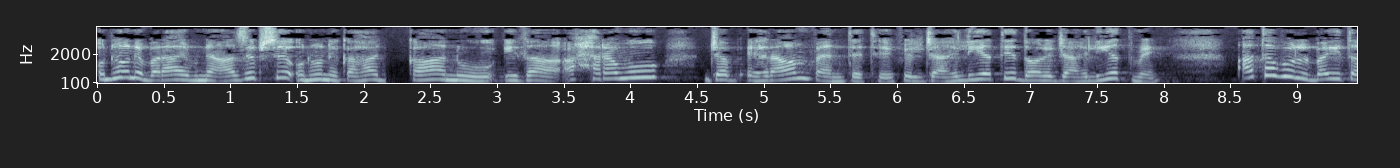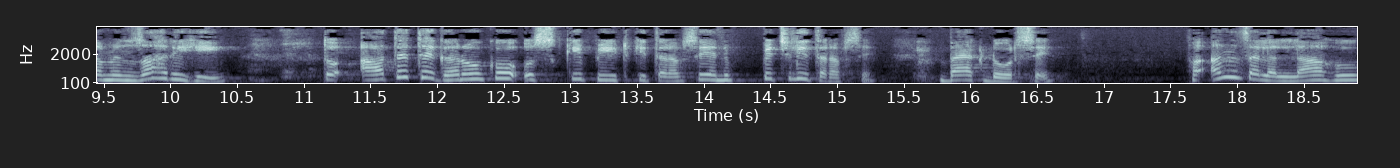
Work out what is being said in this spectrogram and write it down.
انہوں نے برائے ابن عازب سے، انہوں نے کہا، کانو ادا احرم جب احرام پہنتے تھے فل جاہلیت دور جاہلیت میں اتب البئی تمن ظاہری ہی تو آتے تھے گھروں کو اس کی پیٹ کی طرف سے یعنی پچھلی طرف سے بیک ڈور سے۔ فنزل اللہ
